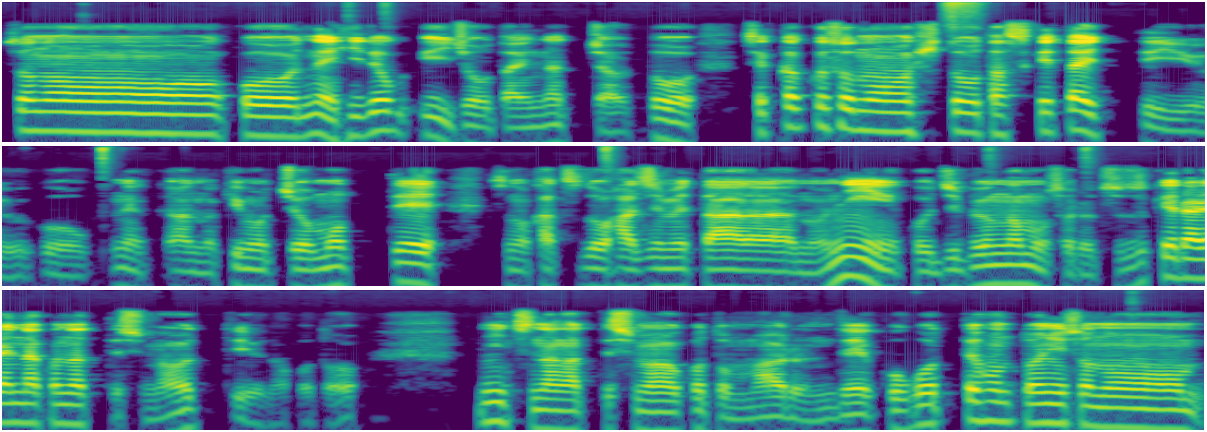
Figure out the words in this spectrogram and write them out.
その、こうね、ひどい状態になっちゃうと、せっかくその人を助けたいっていう、こうね、あの気持ちを持って、その活動を始めたのに、こう自分がもうそれを続けられなくなってしまうっていうようなこと。につながってしまうこともあるんで、ここって本当にその、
